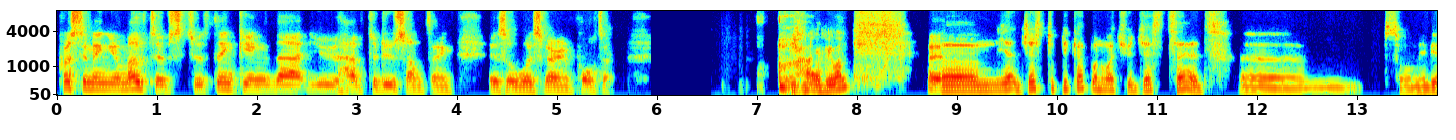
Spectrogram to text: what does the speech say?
questioning your motives to thinking that you have to do something is always very important. Hi everyone. Yeah. Um, yeah just to pick up on what you just said um, so maybe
